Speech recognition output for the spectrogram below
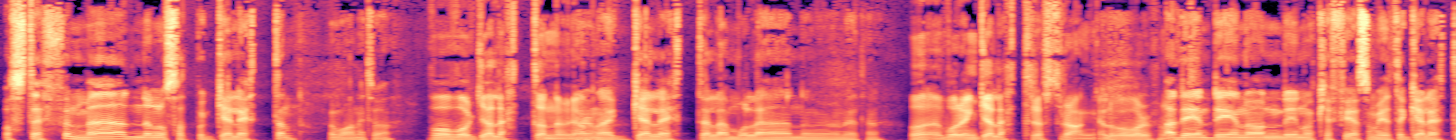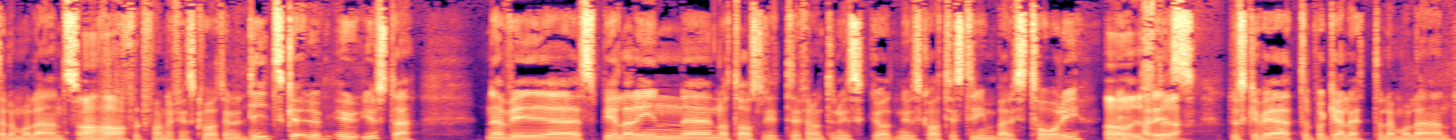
Var Steffen med när de satt på Galetten? Det var han inte va? Vad var galetten nu Den igen? här Galette eller Moulin eller vad den heter. Var, var det en galettrestaurang eller vad var det för Ja, något? det, är, det, är någon, det är någon café som heter Galette eller Moulin som Aha. fortfarande finns kvar. Dit ska, just det. När vi eh, spelar in eh, något avsnitt i framtiden, vi ska, när vi ska till Strindbergs torg Ja, i Paris. Då ska vi äta på Galette eller Moulin.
